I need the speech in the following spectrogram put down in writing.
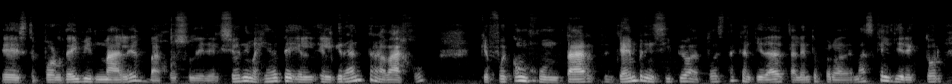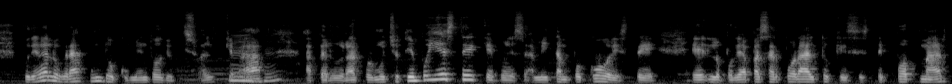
este, por David Mallet bajo su dirección. Imagínate el gran trabajo que fue conjuntar ya en principio a toda esta cantidad de talento, pero además que el director pudiera lograr un documento audiovisual que va a perdurar por mucho tiempo. Y este, que pues a mí tampoco este, eh, lo podría pasar por alto, que es este Pop Mart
